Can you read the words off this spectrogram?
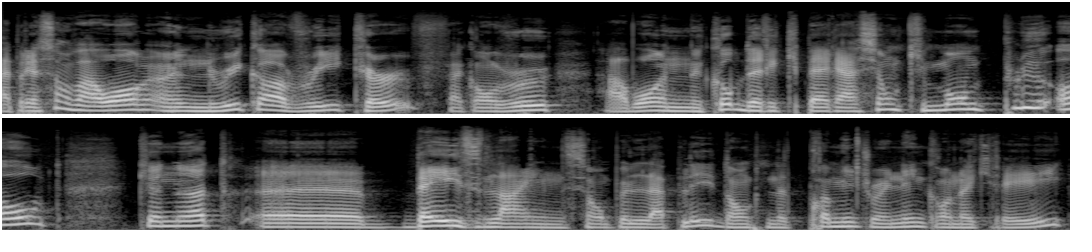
Après ça, on va avoir une recovery curve, fait qu'on veut avoir une courbe de récupération qui monte plus haute que notre euh, baseline, si on peut l'appeler, donc notre premier training qu'on a créé,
